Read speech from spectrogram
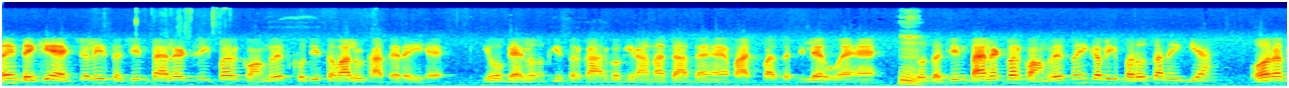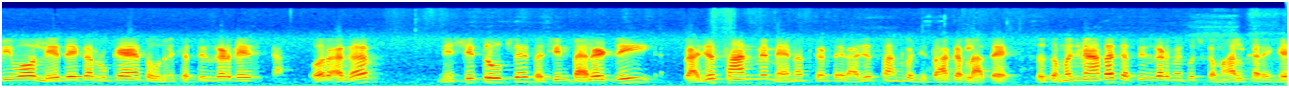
नहीं देखिए एक्चुअली सचिन पायलट जी पर कांग्रेस खुद ही सवाल उठाते रही है कि वो गहलोत की सरकार को गिराना चाहते हैं भाजपा से मिले हुए हैं। तो सचिन पायलट पर कांग्रेस ने ही कभी भरोसा नहीं किया। और अभी वो ले देकर रुके हैं तो उन्हें छत्तीसगढ़ भेज। दिया और अगर निश्चित रूप से सचिन पायलट जी राजस्थान में मेहनत करते राजस्थान को जिता कर लाते तो समझ में आता छत्तीसगढ़ में कुछ कमाल करेंगे।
